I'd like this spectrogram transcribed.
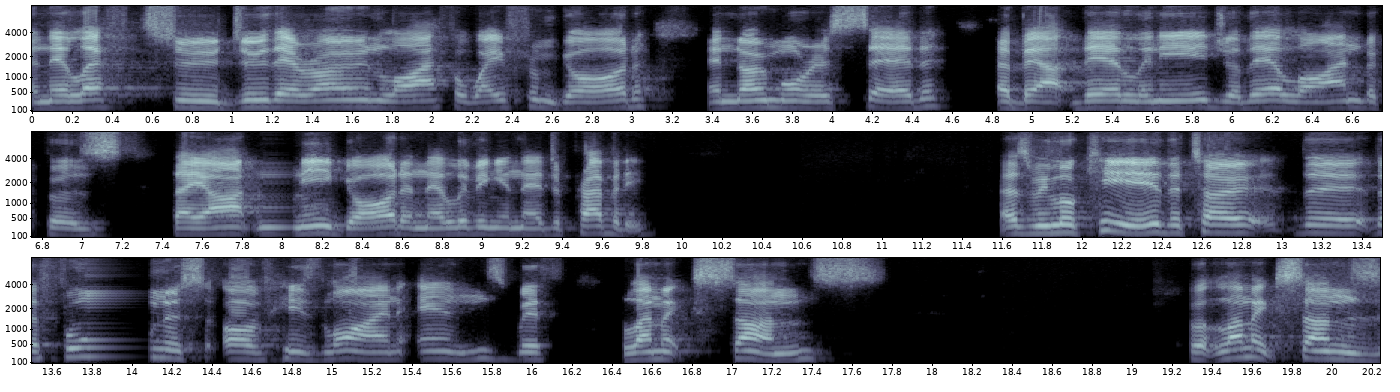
And they're left to do their own life away from God, and no more is said about their lineage or their line because they aren't near God and they're living in their depravity. As we look here, the, to, the, the fullness of his line ends with Lamech's sons. But Lamech's sons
